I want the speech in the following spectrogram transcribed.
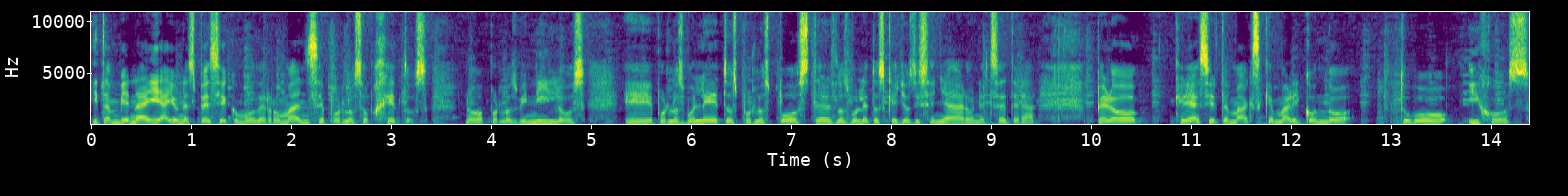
Y también ahí hay una especie como de romance por los objetos, ¿no? Por los vinilos, eh, por los boletos, por los pósters, los boletos que ellos diseñaron, etcétera. Pero quería decirte, Max, que Marie Kondo tuvo hijos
